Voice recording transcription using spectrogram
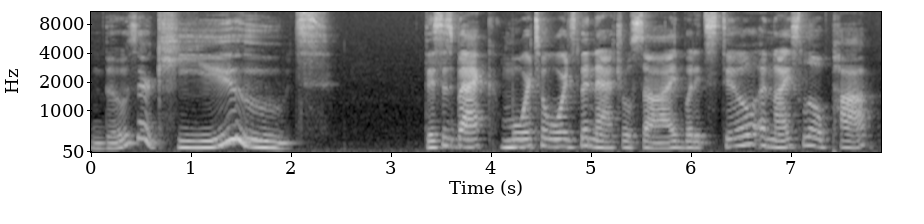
Those are cute. This is back more towards the natural side, but it's still a nice little pop.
